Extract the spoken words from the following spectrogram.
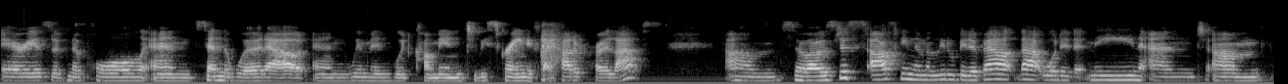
areas of Nepal and send the word out, and women would come in to be screened if they had a prolapse. Um, so I was just asking them a little bit about that. What did it mean? And um,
